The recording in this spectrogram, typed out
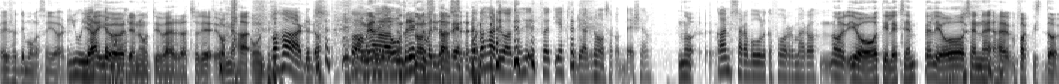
jag tror att det är många som gör det. Jo, Jag gör det nog tyvärr, alltså det, om jag har ont. Vad har du då? om jag har ont någonstans. Men vad har du alltså för, gett för diagnoser åt dig själv? No, Cancer av olika former och... No, jo, till exempel. Jo. Sen har jag faktiskt då,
